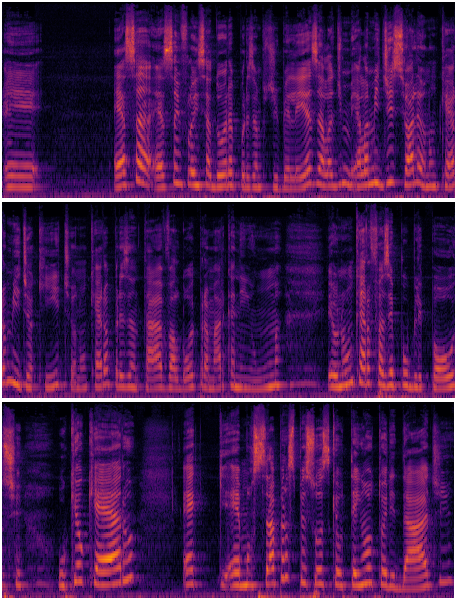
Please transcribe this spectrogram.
É, essa, essa influenciadora, por exemplo, de beleza, ela, ela me disse: olha, eu não quero media kit, eu não quero apresentar valor para marca nenhuma, eu não quero fazer public post. O que eu quero é, é mostrar para as pessoas que eu tenho autoridade,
